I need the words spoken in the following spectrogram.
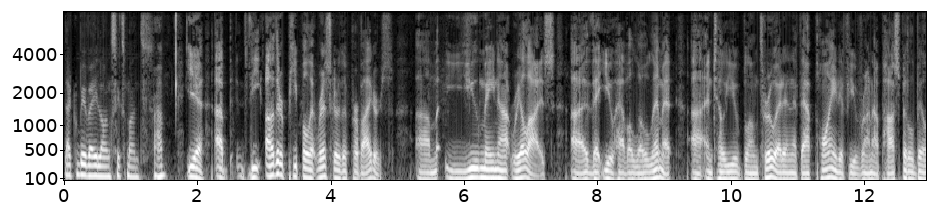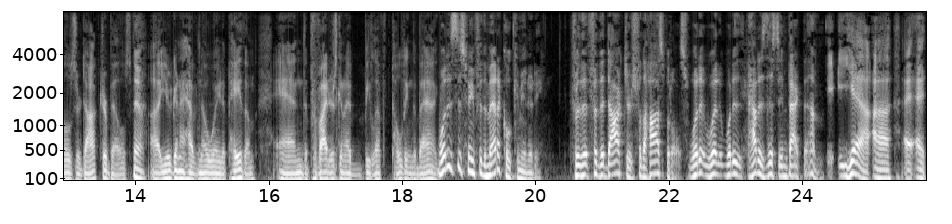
that could be a very long six months. Rob, yeah, uh, the other people at risk are the providers. Um, you may not realize uh, that you have a low limit uh, until you've blown through it. And at that point, if you've run up hospital bills or doctor bills, Yeah. uh, you're going to have no way to pay them, and the provider's going to be left holding the bag. What does this mean for the medical community? For the for the doctors, for the hospitals, what what what is how does this impact them? Yeah, uh, I,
